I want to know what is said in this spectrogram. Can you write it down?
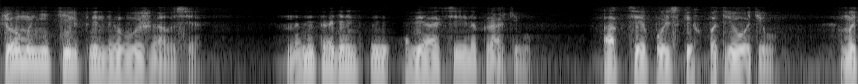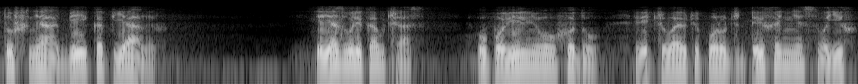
що мені тільки не ввижалося. Наліт радянської авіації на Краків, акція польських патріотів, метушня, бійка п'яних. І я зволікав час, уповільнював ходу, відчуваючи поруч дихання своїх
